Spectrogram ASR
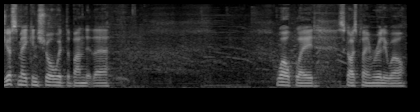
Just making sure with the bandit there. Well played. This guy's playing really well.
